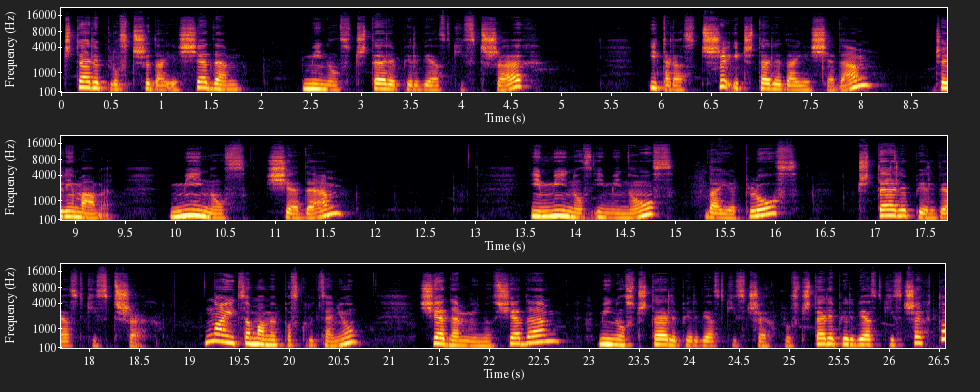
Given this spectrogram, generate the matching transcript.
4 plus 3 daje 7, minus 4 pierwiastki z 3. I teraz 3 i 4 daje 7, czyli mamy minus 7 i minus i minus daje plus 4 pierwiastki z 3. No i co mamy po skróceniu? 7 minus 7 minus 4 pierwiastki z 3 plus 4 pierwiastki z 3 to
